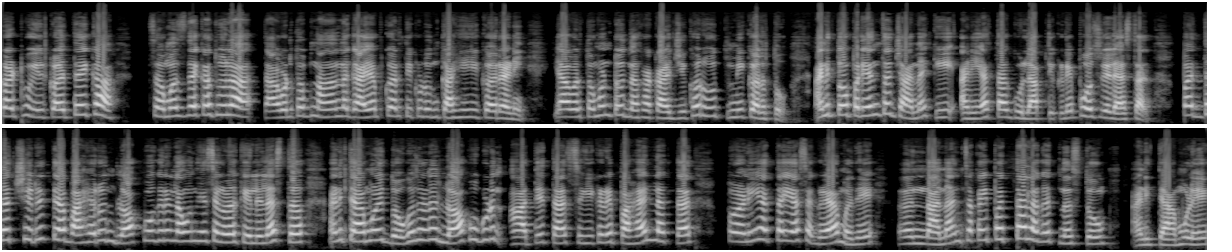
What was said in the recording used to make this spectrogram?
कट होईल. कळतंय का? समजतंय का तुला? ताबडतोब नानांना गायब कर तिकडून काहीही कर आणि यावर तो म्हणतो नका काळजी करू मी करतो. आणि तोपर्यंत जानकी आणि आता गुलाब तिकडे पोहोचलेले असतात. पद्धतशीरित्या बाहेरून लॉक वगैरे लावून हे सगळं केलेलं असतं आणि त्यामुळे दोघं जण लॉक उघडून आत येतात. सगळीकडे पाहायला लागतात. पण आता या सगळ्यामध्ये नानांचा काही पत्ता लागत नसतो. आणि त्यामुळे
